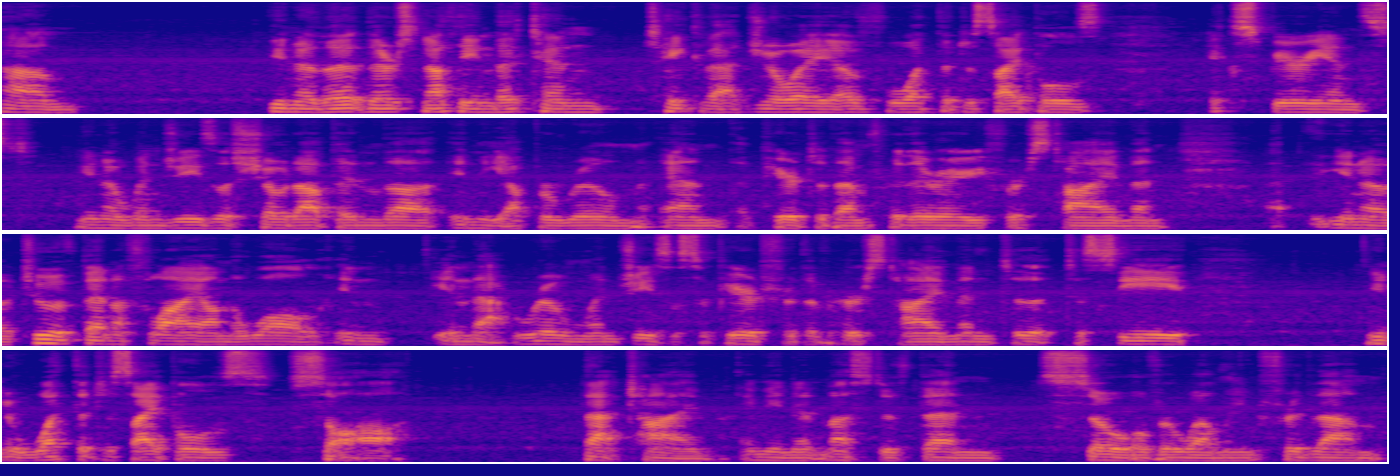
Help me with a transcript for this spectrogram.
Um you know the, there's nothing that can take that joy of what the disciples experienced you know when jesus showed up in the in the upper room and appeared to them for the very first time and uh, you know to have been a fly on the wall in in that room when jesus appeared for the first time and to to see you know what the disciples saw that time. I mean it must have been so overwhelming for them.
